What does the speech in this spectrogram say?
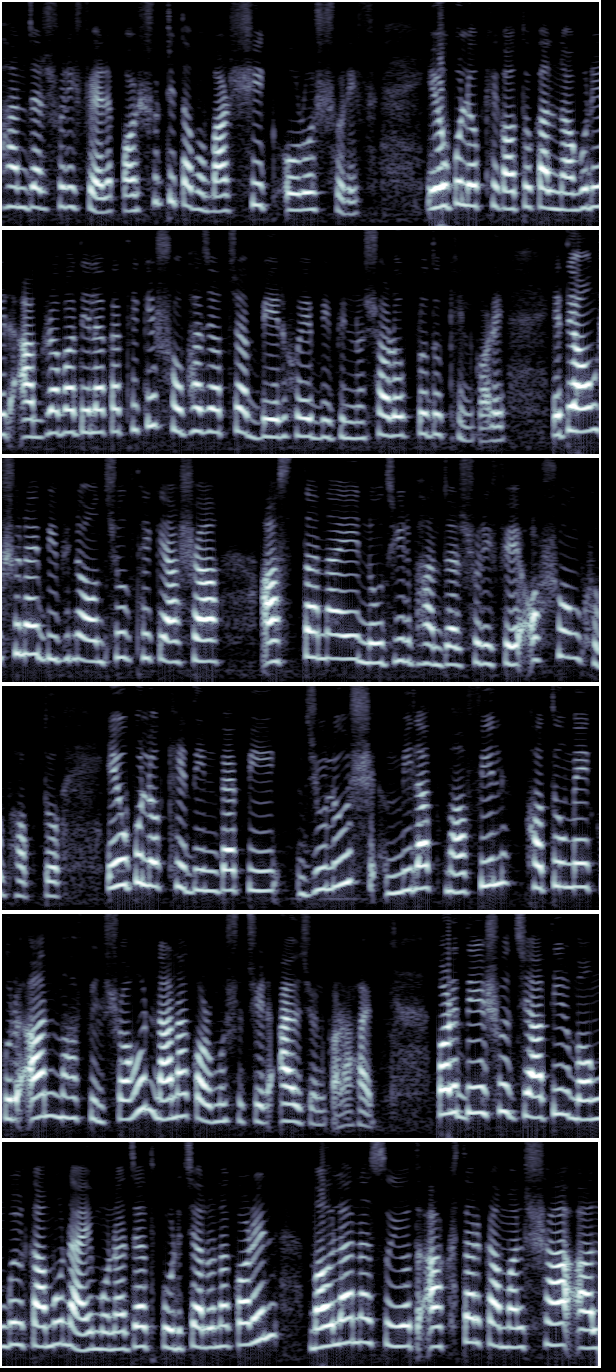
ভান্ডার শরীফের পঁয়ষট্টিতম বার্ষিক ওরস শরীফ। এ উপলক্ষে গতকাল নগরীর আগ্রাবাদ এলাকা থেকে শোভাযাত্রা বের হয়ে বিভিন্ন সড়ক প্রদক্ষিণ করে। এতে অংশ নেয় বিভিন্ন অঞ্চল থেকে আসা আস্তানায়ে নজির ভান্ডার শরীফে অসংখ্য ভক্ত। এ উপলক্ষে দিনব্যাপী জুলুস মিলাত মাহফিল, খতমে কুরআন মাহফিল সহ নানা কর্মসূচির আয়োজন করা হয়। পরে দেশ ও জাতির মঙ্গল কামনায় মোনাজাত পরিচালনা করেন মাওলানা সৈয়দ আখতার কামাল শাহ আল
